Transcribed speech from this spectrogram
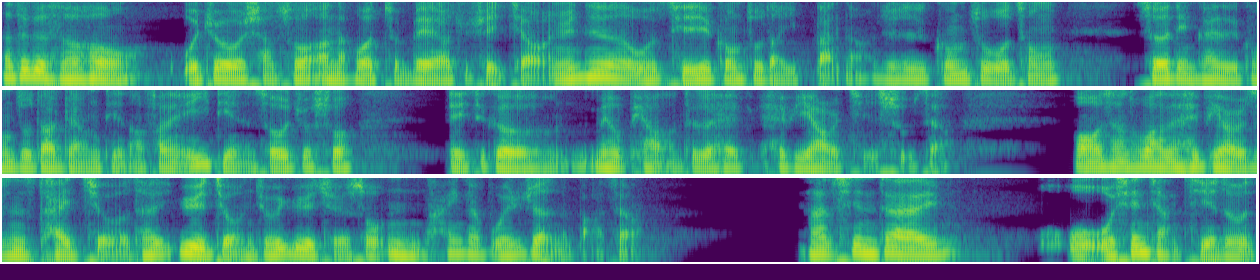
那这个时候我就想说啊，那我准备要去睡觉，因为那个我其实工作到一半了，就是工作我从十二点开始工作到两点，然后发现一点的时候就说。哎，这个没有票，这个 happy happy hour 结束这样。哦，我想说，哇，这 happy hour 真的是太久了。它越久，你就会越觉得说，嗯，他应该不会认了吧？这样。那现在，我我先讲结论。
